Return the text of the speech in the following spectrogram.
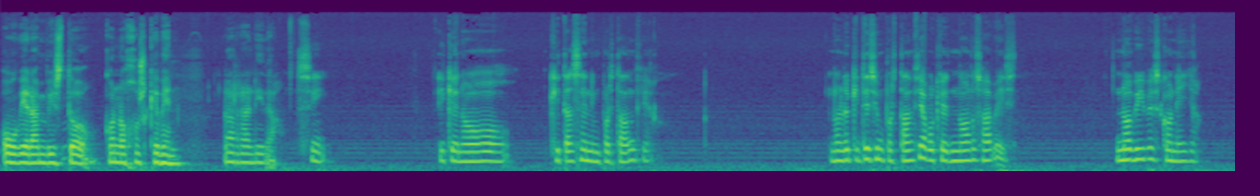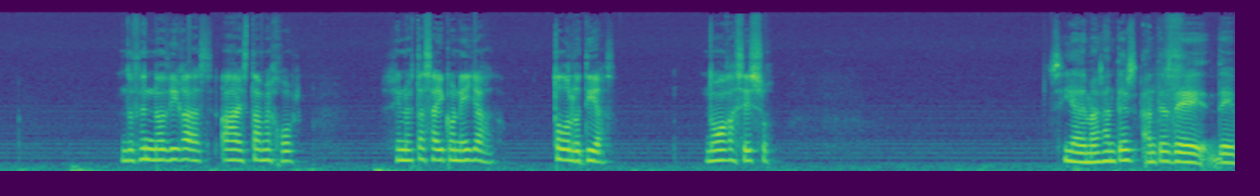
o hubieran visto con ojos que ven la realidad. Sí. Y que no quitasen importancia. No le quites importancia porque no lo sabes no vives con ella. Entonces no digas, ah, está mejor, si no estás ahí con ella todos los días. No hagas eso. Sí, además antes, antes de, de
